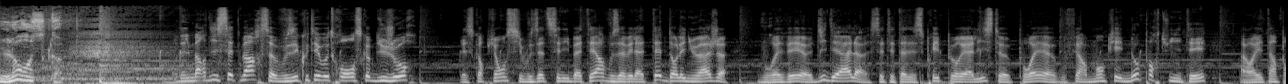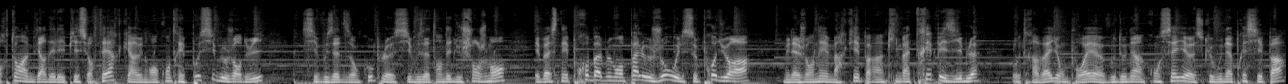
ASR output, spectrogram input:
L'horoscope. On est le mardi 7 mars, vous écoutez votre horoscope du jour Les scorpions, si vous êtes célibataire, vous avez la tête dans les nuages, vous rêvez euh, d'idéal, cet état d'esprit peu réaliste pourrait euh, vous faire manquer une opportunité. Alors il est important de garder les pieds sur terre car une rencontre est possible aujourd'hui. Si vous êtes en couple, si vous attendez du changement, eh ben ce n'est probablement pas le jour où il se produira, mais la journée est marquée par un climat très paisible. Au travail, on pourrait euh, vous donner un conseil, ce que vous n'appréciez pas.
